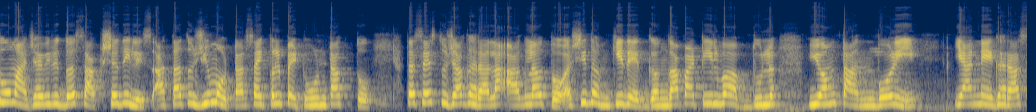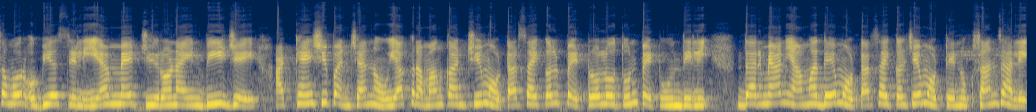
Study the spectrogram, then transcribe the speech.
तू माझ्या विरुद्ध साक्ष दिलीस. आता तुझी मोटारसायकल पेटवून टाकतो. तसेच तुझ्या घराला आग लावतो. अशी धमकी देत गंगा पाटील व अब्दुल यम तांबोळी यांनी घरासमोर उभी असलेली M H zero nine B J अठ्ठ्याऐंशी पंच्याण्णव या क्रमांकांची मोटारसायकल पेट्रोल ओतून पेटवून दिली. दरम्यान यामध्ये मोटारसायकलचे मोठे नुकसान झाले.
